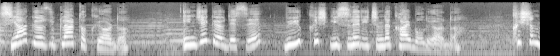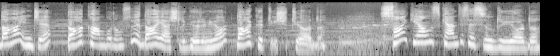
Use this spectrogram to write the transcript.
Siyah gözlükler takıyordu. İnce gövdesi büyük kış giysileri içinde kayboluyordu. Kışın daha ince, daha kamburumsu ve daha yaşlı görünüyor, daha kötü işitiyordu. Sanki yalnız kendi sesini duyuyordu.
